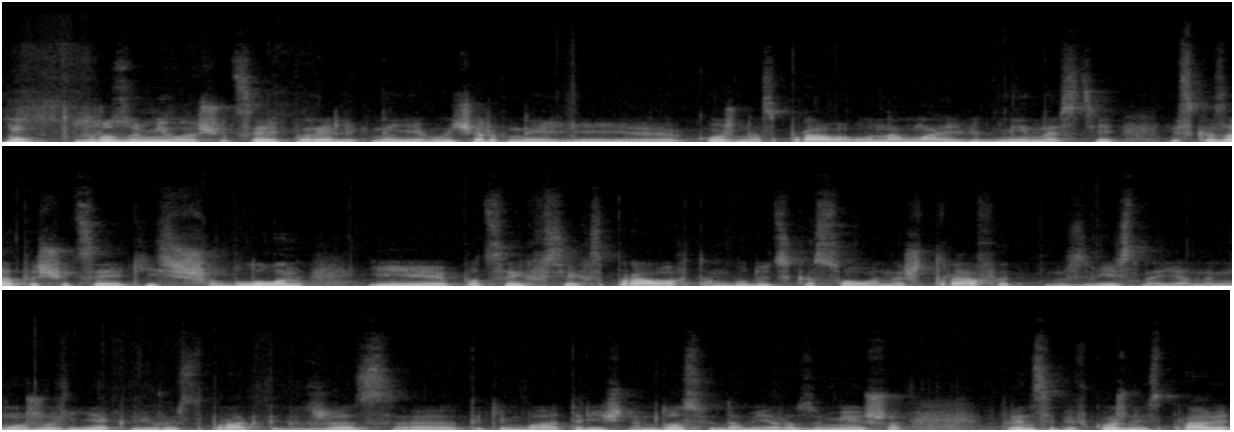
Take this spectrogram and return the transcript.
Ну, зрозуміло, що цей перелік не є вичерпний, і кожна справа вона має відмінності, і сказати, що це якийсь шаблон, і по цих всіх справах там будуть скасовані штрафи. Звісно, я не можу. І як юрист-практик вже з е, таким багаторічним досвідом, я розумію, що в принципі в кожній справі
